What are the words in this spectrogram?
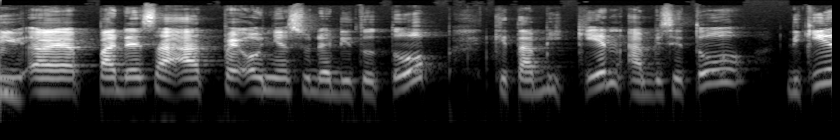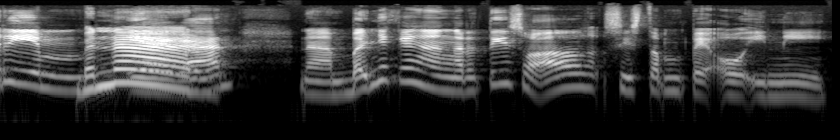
di, eh, pada saat PO-nya sudah ditutup, kita bikin, abis itu dikirim. Benar. Iya kan? Nah banyak yang nggak ngerti soal sistem PO ini.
